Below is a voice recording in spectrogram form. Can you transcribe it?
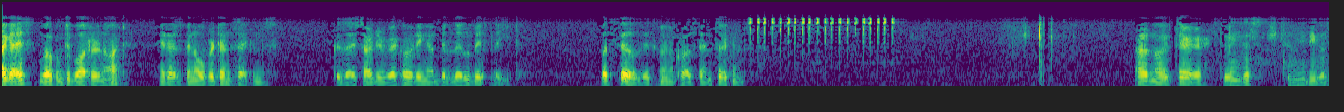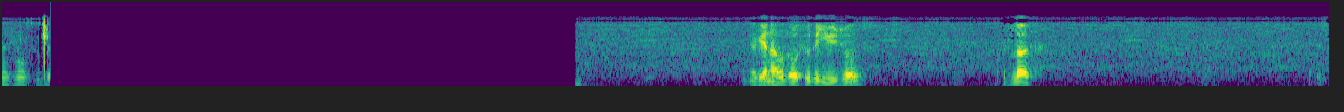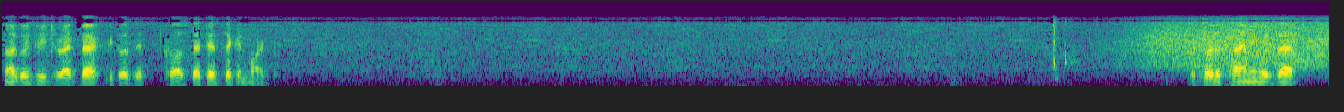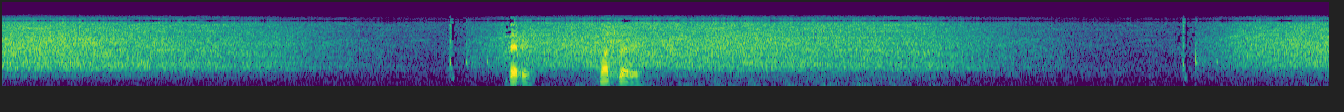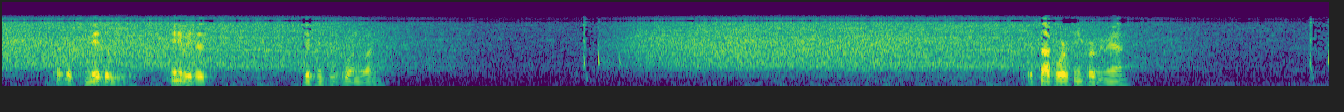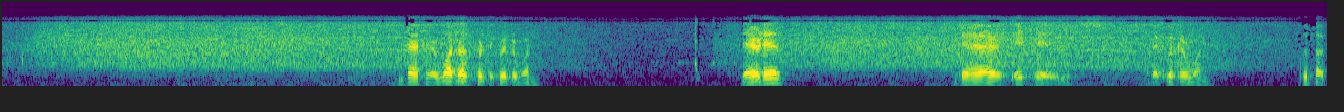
Hi guys, welcome to Bot or Not. It has been over 10 seconds because I started recording a bit, little bit late. But still, it's going to cross 10 seconds. I don't know if they're doing this to me because I posted this. Again, I'll go through the usuals. Luck. It's not going to interact back because it crossed that 10 second mark. What sort of timing was that? Better. Much better. That was middle. Anyway, the difference is 1 1. It's not working for me, man. Better. Watch out for the quicker one. There it is. There it is. The quicker one. Good luck.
